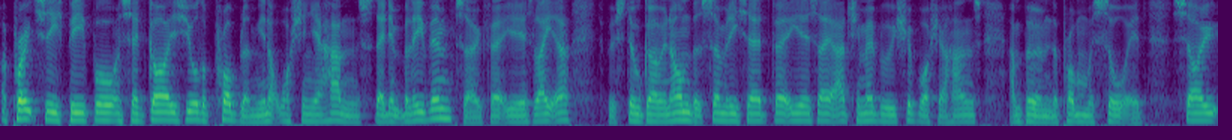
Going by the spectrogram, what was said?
approached these people and said, "Guys, you're the problem. You're not washing your hands." They didn't believe him. So 30 years later, it was still going on. But somebody said 30 years later, actually, maybe we should wash our hands, and boom, the problem was sorted. So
